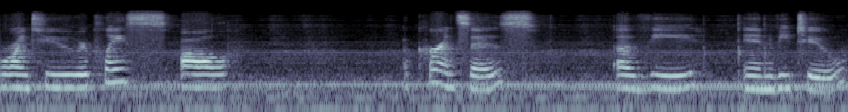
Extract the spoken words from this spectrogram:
we're going to replace all occurrences of V in V2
